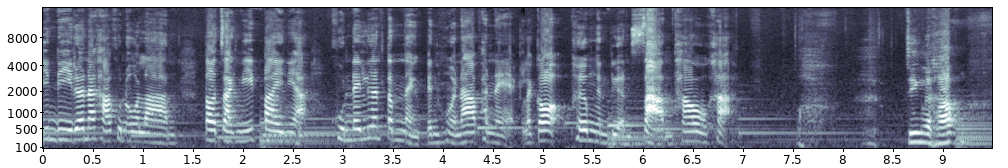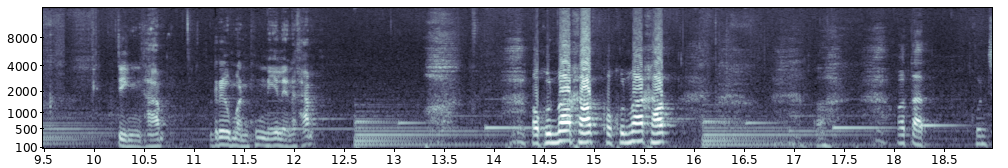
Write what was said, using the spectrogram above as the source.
ยินดีด้วยนะคะ คุณโอลาน ต่อจากนี้ไปเนี่ยคุณได้เลื่อนตำแหน่งเป็นหัวหน้าแผนก แล้วก็เพิ่มเงินเดือน 3 เท่าค่ะ จริงเหรอครับ จริงครับ เริ่มวันพรุ่งนี้เลยนะครับ ขอบคุณมากครับ ขอบคุณมากครับเอ่อว่าแต่คุณช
